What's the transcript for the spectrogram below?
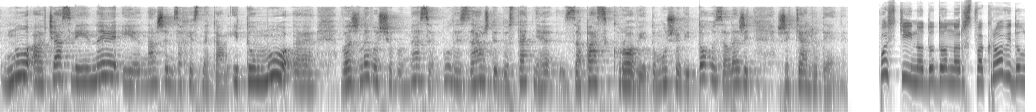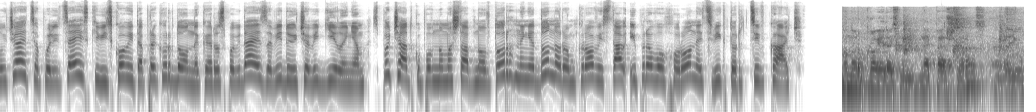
Ну а в час війни і нашим захисникам. І тому е, важливо, щоб у нас були завжди достатній запас крові, тому що від того залежить життя людини. Постійно до донорства крові долучаються поліцейські, військові та прикордонники, розповідає завідуюча відділенням. З початку повномасштабного вторгнення донором крові став і правоохоронець Віктор Цівкач. Донором крові десь не перший раз. Даю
